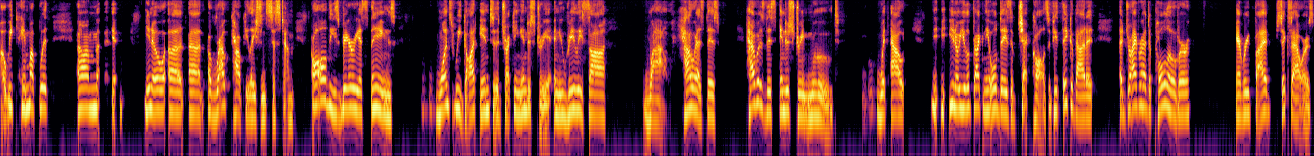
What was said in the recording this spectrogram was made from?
Oh, we came up with, um, you know, a, a, a route calculation system. All these various things. Once we got into the trucking industry, and you really saw, wow, how has this, how has this industry moved without, you know, you look back in the old days of check calls. If you think about it a driver had to pull over every five, six hours,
